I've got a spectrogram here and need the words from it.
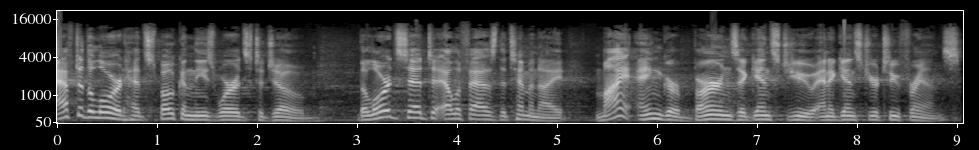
After the Lord had spoken these words to Job, the Lord said to Eliphaz the Temanite, My anger burns against you and against your two friends,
